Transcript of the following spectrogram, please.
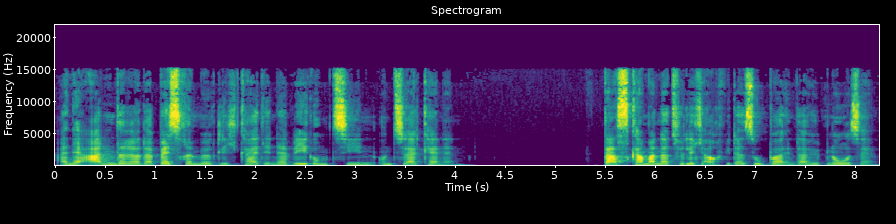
eine andere oder bessere Möglichkeit in Erwägung ziehen und zu erkennen. Das kann man natürlich auch wieder super in der Hypnose.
